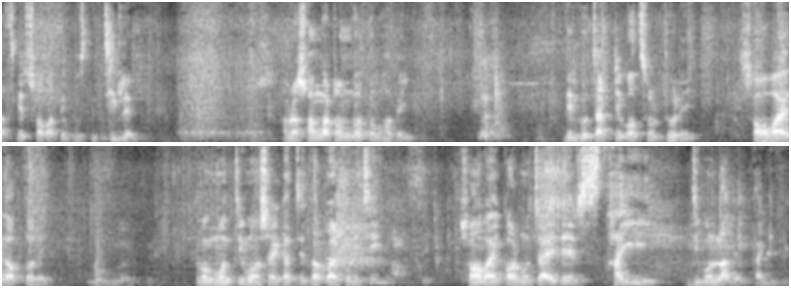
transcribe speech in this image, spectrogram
আজকের সভাতে উপস্থিত ছিলেন। আমরা সংগঠনগতভাবেই দীর্ঘ চারটি বছর ধরে সমবায় দপ্তরে এবং মন্ত্রী মহাশয়ের কাছে দরবার করেছি। সমবায় কর্মচারীদের স্থায়ী জীবন লাভের তাগিদে।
